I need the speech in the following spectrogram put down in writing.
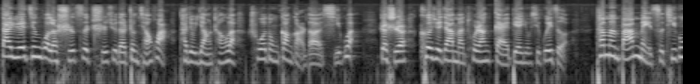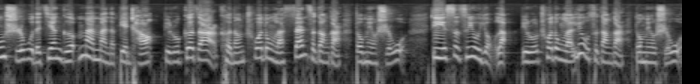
大约经过了十次持续的正强化，它就养成了戳动杠杆的习惯。这时，科学家们突然改变游戏规则。他们把每次提供食物的间隔慢慢的变长，比如鸽子二可能戳动了三次杠杆都没有食物，第四次又有了；比如戳动了六次杠杆都没有食物，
